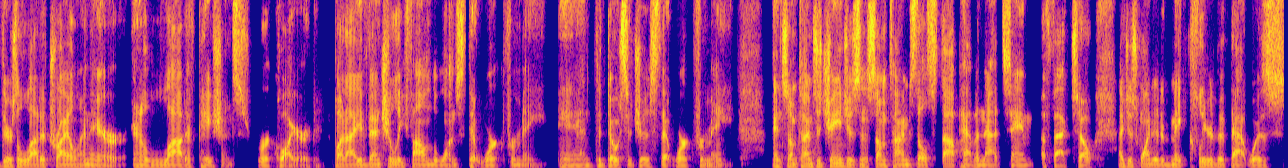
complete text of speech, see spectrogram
there's a lot of trial and error and a lot of patience required. But I eventually found the ones that work for me and the dosages that work for me. And sometimes it changes and sometimes they'll stop having that same effect. So I just wanted to make clear that that was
